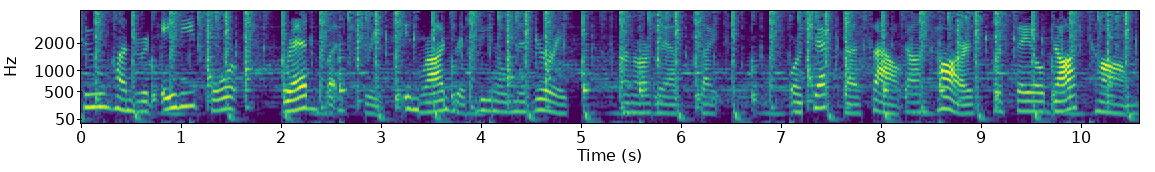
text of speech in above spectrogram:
284 Redbud Street in Rogersville, Missouri on our website or check us out on carsforsale.com.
